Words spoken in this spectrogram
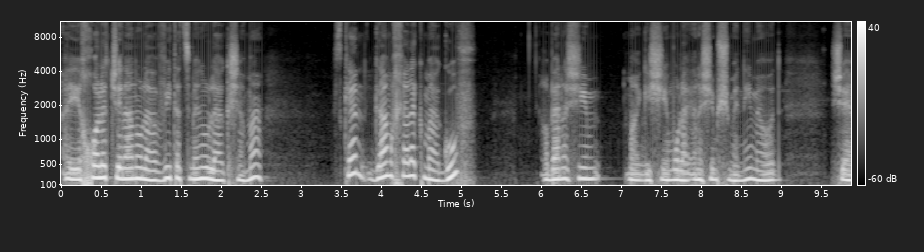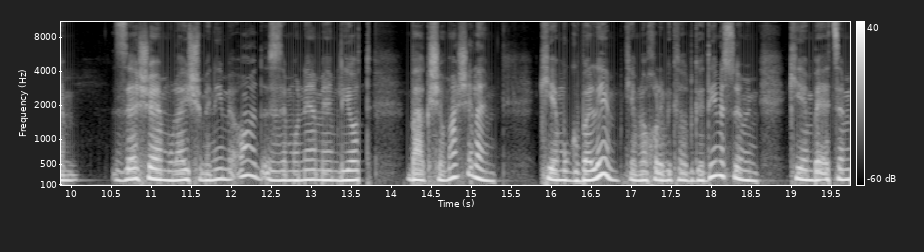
היכולת שלנו להביא את עצמנו להגשמה. אז כן, גם חלק מהגוף, הרבה אנשים מרגישים, אולי אנשים שמנים מאוד, שהם, זה שהם אולי שמנים מאוד, זה מונע מהם להיות בהגשמה שלהם. כי הם מוגבלים, כי הם לא יכולים לקנות בגדים מסוימים, כי הם בעצם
